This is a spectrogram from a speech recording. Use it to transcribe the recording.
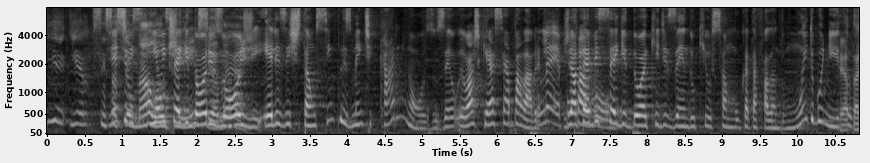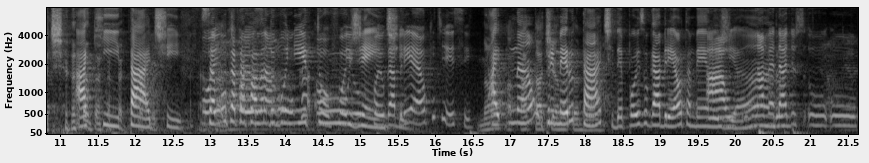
e, e é Gente, sensacional e a os seguidores né? hoje, eles estão simplesmente carinhosos. Eu, eu acho que essa é a palavra. Lê, por Já teve favor. seguidor aqui dizendo que o Samuca tá falando muito bonito. É a Tatiana. Aqui, Tati. Foi- Samuca tá foi o falando Samuca, bonito, foi o, gente. Foi o Gabriel que disse. Não, a- a não, Tatiana primeiro também. Tati, depois o Gabriel também Ah, o- elogiando. na verdade, o, o,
